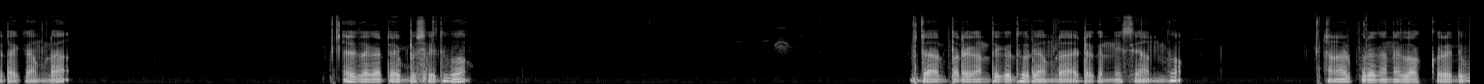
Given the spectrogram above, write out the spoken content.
এটাকে আমরা এই জায়গাটায় বসিয়ে দেব। যাওয়ার পর এখান থেকে ধরে আমরা এটাকে নিচে আনব। আনার পর এখানে লক করে দেব।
